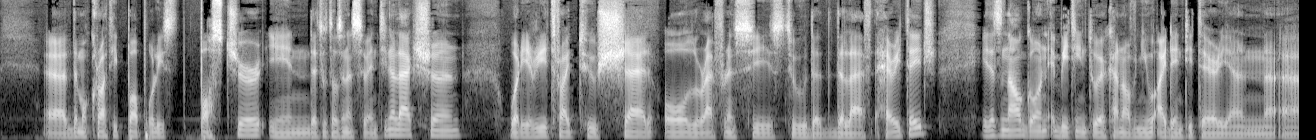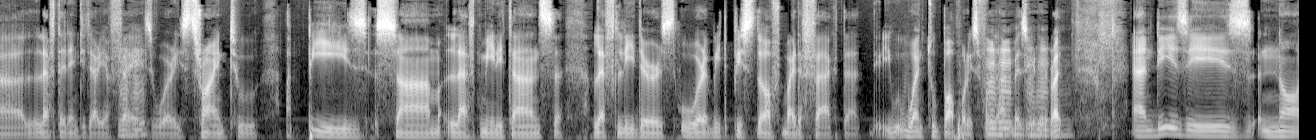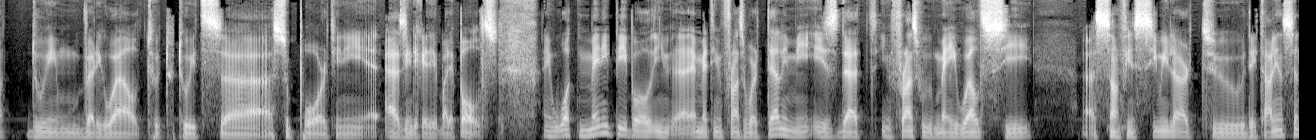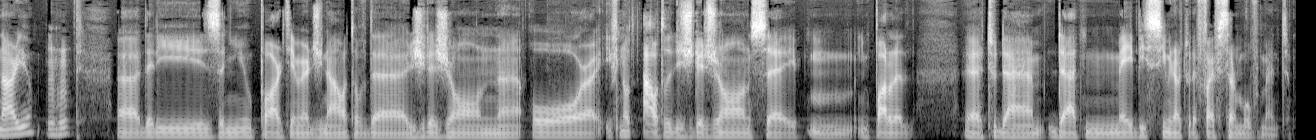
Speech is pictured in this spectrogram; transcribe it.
uh, democratic populist posture in the 2017 election, where he really tried to shed all references to the, the left heritage it has now gone a bit into a kind of new identitarian, uh, left identitarian mm-hmm. phase mm-hmm. where he's trying to appease some left militants, left leaders who were a bit pissed off by the fact that he went too populist for mm-hmm, them, basically, mm-hmm. right? And this is not doing very well to, to, to its uh, support in, as indicated by the polls. And what many people in, uh, I met in France were telling me is that in France we may well see uh, something similar to the Italian scenario. Mm-hmm. Uh, there is a new party emerging out of the Gilets jaunes, uh, or if not out of the Gilets jaunes, say um, in parallel uh, to them, that may be similar to the Five Star Movement.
